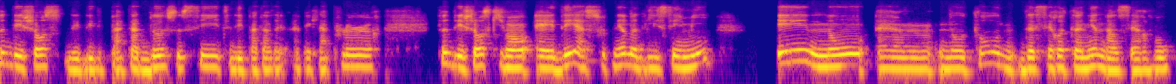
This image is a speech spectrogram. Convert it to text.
toutes des choses, des, patates douces aussi, des patates avec la pleure, toutes des choses qui vont aider à soutenir notre glycémie et nos, euh, nos taux de sérotonine dans le cerveau.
